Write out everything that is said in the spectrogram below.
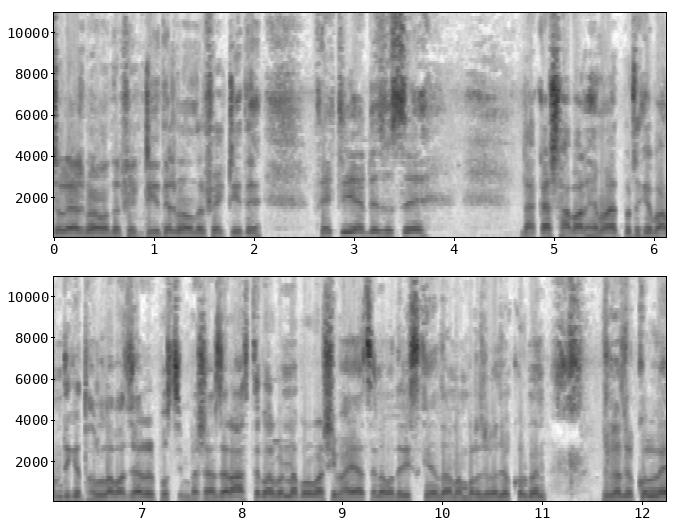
চলে আসবেন আমাদের ফ্যাক্টরিতে আসবেন আমাদের ফ্যাক্টরিতে ফ্যাক্টরি অ্যাড্রেস হচ্ছে ঢাকা সাভার হেমায়তপুর থেকে বাম দিকে ধল্লা বাজারের পশ্চিম পাশে। যারা আসতে পারবেন না, প্রবাসী ভাই আছেন, আমাদের স্ক্রিনে দেওয়া নাম্বারে যোগাযোগ করবেন। যোগাযোগ করলে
